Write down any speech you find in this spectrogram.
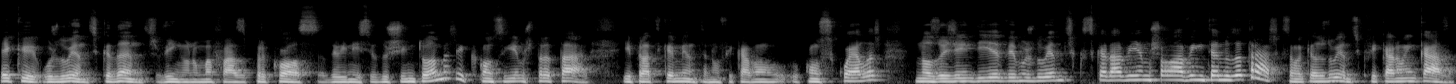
é que os doentes que antes vinham numa fase precoce do início dos sintomas e que conseguíamos tratar e praticamente não ficavam com sequelas, nós hoje em dia vemos doentes que se calhar víamos só há 20 anos atrás, que são aqueles doentes que ficaram em casa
